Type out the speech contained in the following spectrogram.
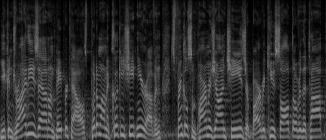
you can dry these out on paper towels, put them on a cookie sheet in your oven, sprinkle some Parmesan cheese or barbecue salt over the top.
